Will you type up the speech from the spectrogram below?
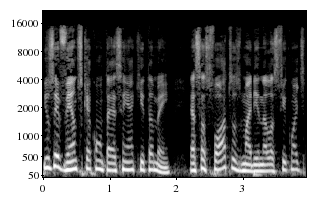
e os eventos que acontecem aqui também. Essas fotos, Marina, elas ficam à disposição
